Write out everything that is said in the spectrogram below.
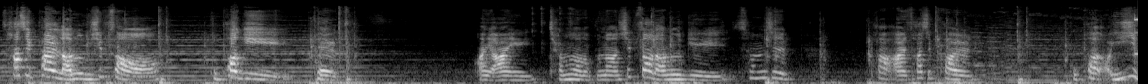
48 나누기 14 곱하기 100. 아니, 아니, 잘못 나눴구나. 14 나누기 38, 아니, 48 곱하, 아, 29%?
